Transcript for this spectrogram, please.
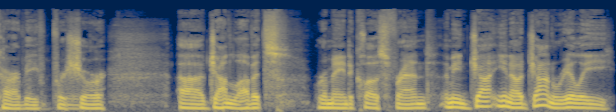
Carvey for sure. Uh, Jon Lovitz remained a close friend. I mean, Jon, you know, Jon really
